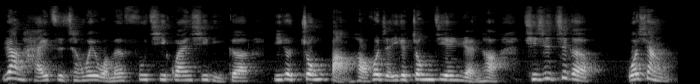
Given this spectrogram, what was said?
让孩子成为我们夫妻关系里的一个中保哈，或者一个中间人哈。其实这个，我想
